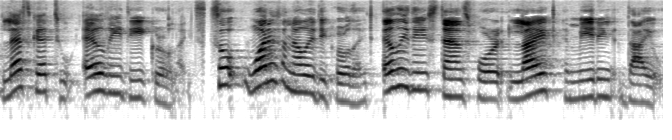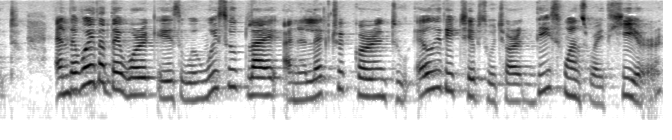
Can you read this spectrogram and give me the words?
let's get to LED grow lights. So what is an LED grow light? LED stands for Light Emitting Diode. And the way that they work is when we supply an electric current to LED chips, which are these ones right here,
